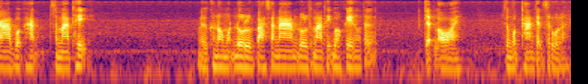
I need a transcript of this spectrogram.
ការវឹកហាត់សមាធិនៅក្នុងមណ្ឌលវិបស្សនាមណ្ឌលសមាធិរបស់គេនោះទៅចិត្តល្អហើយសមុទ្រឋានចិត្តស្រួលហើយ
